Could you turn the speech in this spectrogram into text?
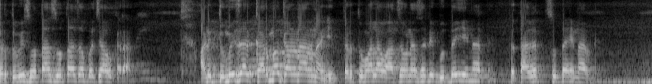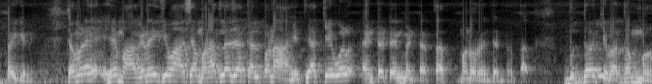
तर तुम्ही स्वतः स्वतःचा बचाव कराल. आणि तुम्ही जर कर्म करणार नाही तर तुम्हाला वाचवण्यासाठी बुद्धही येणार नाही तथागत सुद्धा येणार नाही. होय की नाही? त्यामुळे हे मागणे किंवा अशा मनातल्या ज्या कल्पना आहेत ह्या केवळ एंटरटेनमेंट ठरतात मनोरंजन ठरतात बुद्ध किंवा धम्म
